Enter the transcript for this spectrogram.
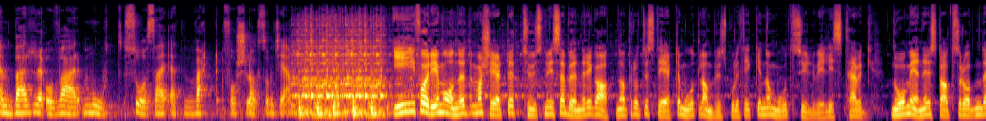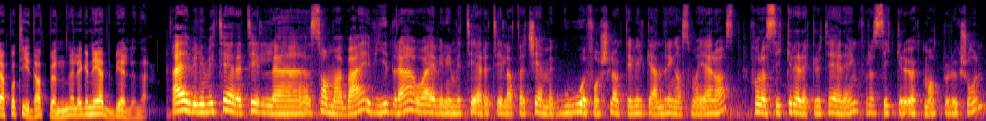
enn bare å være mot så å si ethvert forslag som kommer. I forrige måned marsjerte tusenvis av bønder i gatene og protesterte mot landbrukspolitikken og mot Sylvi Listhaug. Nå mener statsråden det er på tide at bøndene legger ned bjellene. Jeg vil invitere til samarbeid videre, og jeg vil invitere til at det kommer gode forslag til hvilke endringer som må gjøres for å sikre rekruttering, for å sikre økt matproduksjon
